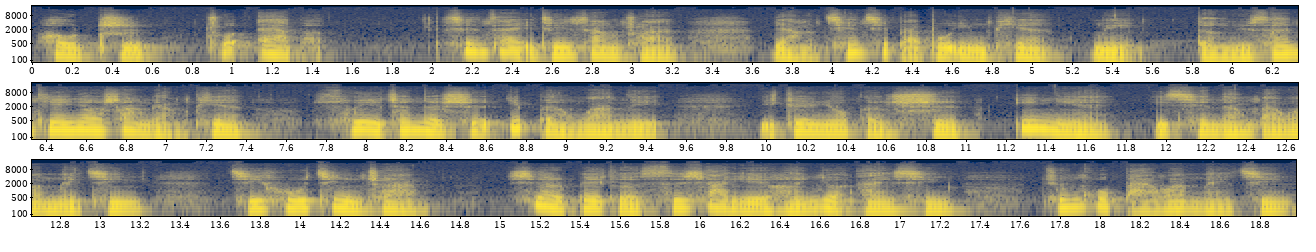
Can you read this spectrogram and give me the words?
后制、做 App。现在已经上传两千七百部影片，每等于三天要上两片，所以真的是一本万利。一个人有本事，一年一千两百万美金，几乎净赚。谢尔贝格私下也很有爱心，捐过百万美金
